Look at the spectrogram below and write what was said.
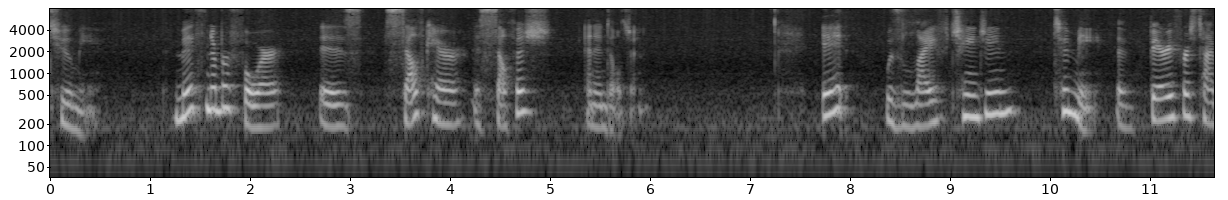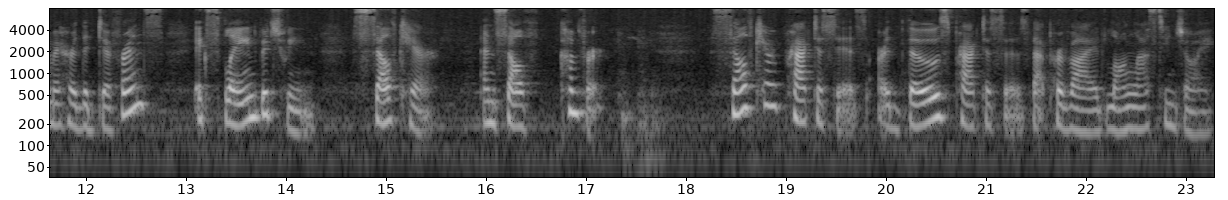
to me. Myth number four is self care is selfish and indulgent. It was life changing to me the very first time I heard the difference explained between self care, and self comfort. Self care practices are those practices that provide long lasting joy,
